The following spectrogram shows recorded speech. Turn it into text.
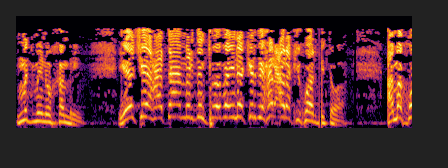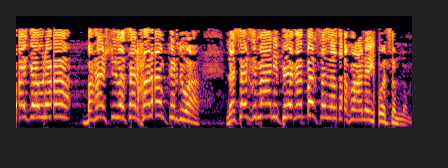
مدمن خمر یچی حتا مردن توبه نه کړی هر عرقی خواردی تو. ئەمە خی گەورە بەهشتی لەسەر حرام کردووە لەسەر زمانی پێغەمبەر صلی الله عليه وسلم.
